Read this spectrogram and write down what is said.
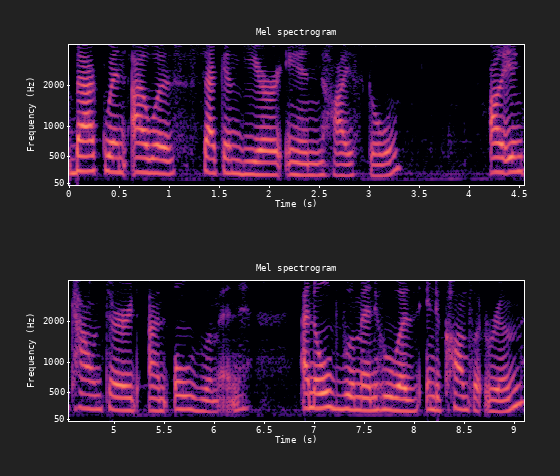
back when I was second year in high school, I encountered an old woman. An old woman who was in the comfort room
